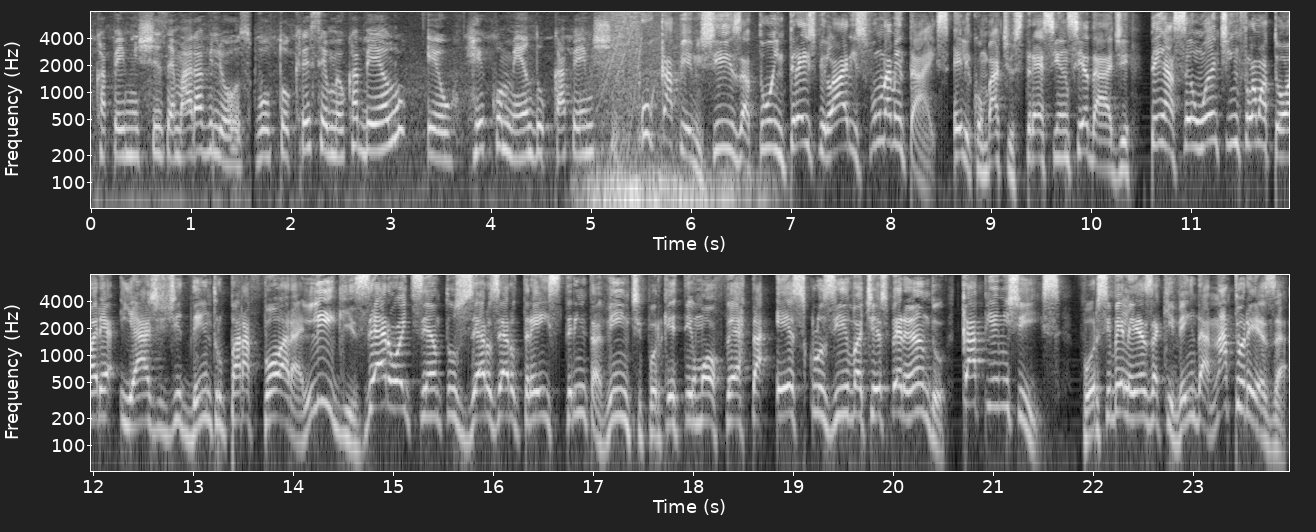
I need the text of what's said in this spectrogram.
O KPMX é maravilhoso. Voltou a crescer o meu cabelo, eu recomendo o KPMX. O KPMX atua em três pilares fundamentais. Ele combate o estresse e a ansiedade, tem ação anti-inflamatória e age de dentro para fora. Ligue 0800 003 3020 porque tem uma oferta exclusiva te esperando. KPMX, força e beleza que vem da natureza.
